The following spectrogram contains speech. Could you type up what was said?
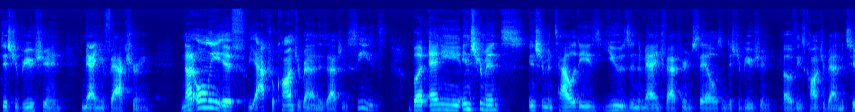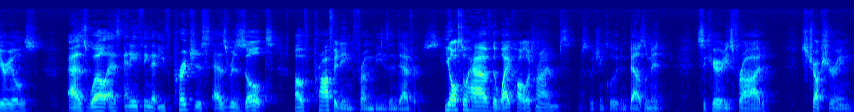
distribution, manufacturing. Not only if the actual contraband is actually seized, but any instruments, instrumentalities used in the manufacturing, sales, and distribution of these contraband materials, as well as anything that you've purchased as a result of profiting from these endeavors. You also have the white collar crimes, which include embezzlement, securities fraud, structuring,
